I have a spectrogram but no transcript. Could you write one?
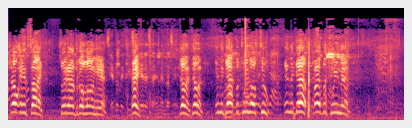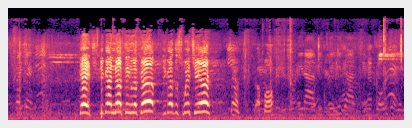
Show inside. So he don't have to go long here. Hey, Dylan, Dylan, in the gap between those two. In the gap, right between them. Right. Gage, you got nothing. Look up. You got the switch here. Sam, drop ball. Mira, between you got any close, ahí hay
